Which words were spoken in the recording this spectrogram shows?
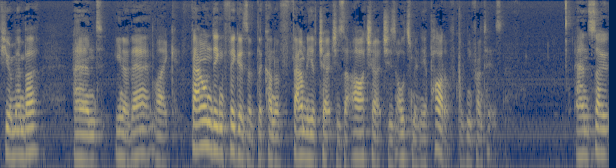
if you remember. And, you know, they're like founding figures of the kind of family of churches that our church is ultimately a part of, called Newfrontiers. And so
